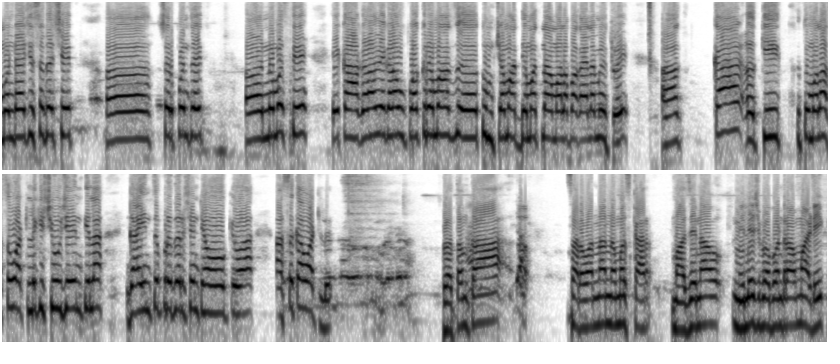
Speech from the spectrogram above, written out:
मंडळाचे सदस्य आहेत. सरपंच आहेत. नमस्ते. एक आगळा वेगळा उपक्रम आज तुमच्या माध्यमातून आम्हाला बघायला मिळतोय. का की तुम्हाला असं वाटलं की शिवजयंतीला गायींचं प्रदर्शन ठेवावं किंवा असं का वाटलं? प्रथमतः सर्वांना नमस्कार. माझे नाव निलेश बबनराव माडिक.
